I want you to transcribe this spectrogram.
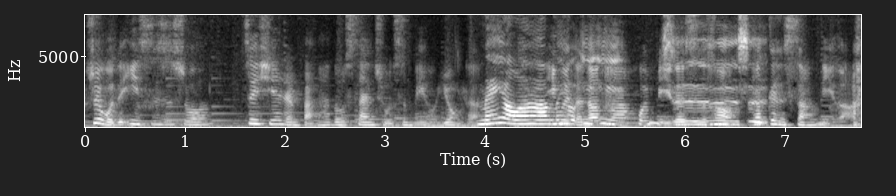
所以我的意思是说，这些人把他都删除是没有用的。没有啊，因为等到他昏迷的时候，他更伤你了。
